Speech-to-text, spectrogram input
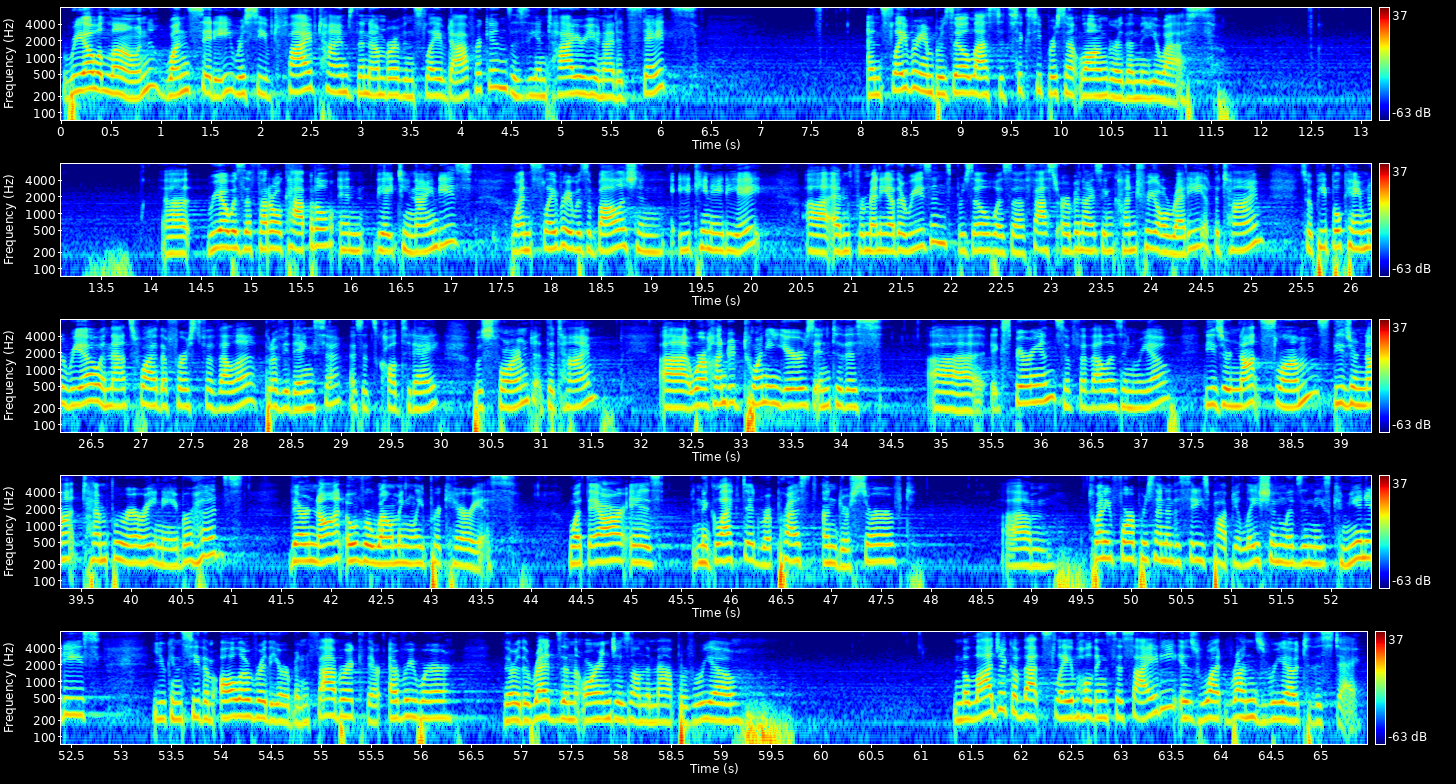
Rio alone, one city, received five times the number of enslaved Africans as the entire United States. And slavery in Brazil lasted 60% longer than the US. Uh, Rio was the federal capital in the 1890s. When slavery was abolished in 1888, uh, and for many other reasons, Brazil was a fast urbanizing country already at the time. So people came to Rio, and that's why the first favela, Providencia, as it's called today, was formed at the time. Uh, we're 120 years into this uh, experience of favelas in Rio. These are not slums. These are not temporary neighborhoods. They're not overwhelmingly precarious. What they are is neglected, repressed, underserved. 24% um, of the city's population lives in these communities. You can see them all over the urban fabric. They're everywhere. They're the reds and the oranges on the map of Rio. And the logic of that slaveholding society is what runs Rio to this day.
